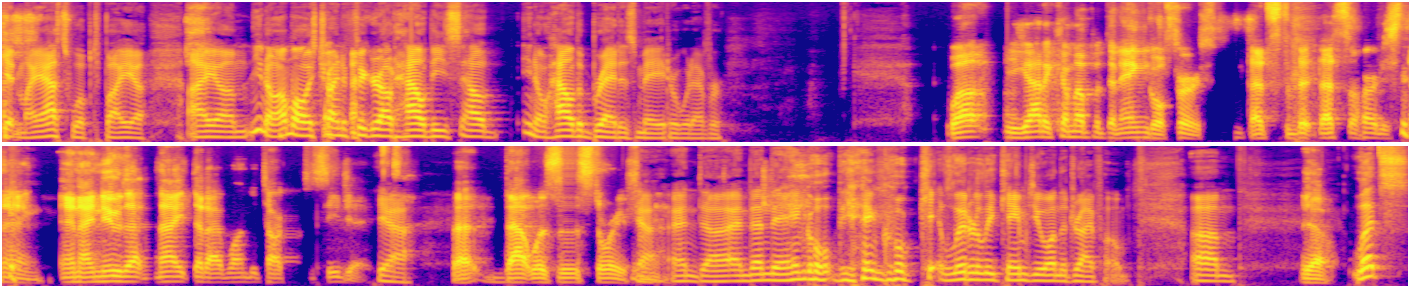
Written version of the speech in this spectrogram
getting my ass whooped by you. I, um, you know, I'm always trying to figure out how these, how, you know, how the bread is made or whatever. well you got to come up with an angle first that's the bit that's the hardest thing and i knew that night that i wanted to talk to cj Yeah. that that was the story for Yeah. me And, uh, and then the angle, the angle literally came to you on the drive home. Um, yeah let's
